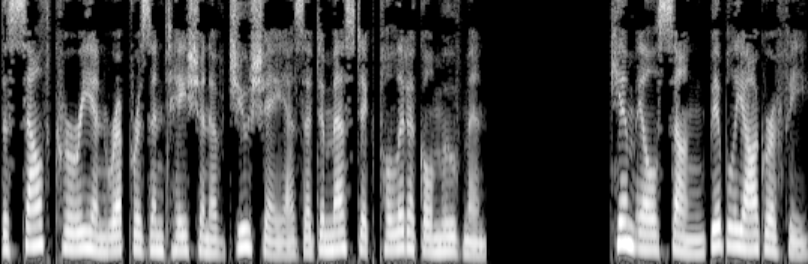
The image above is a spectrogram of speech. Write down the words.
the South Korean representation of Juche as a domestic political movement. Kim Il-sung bibliography.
